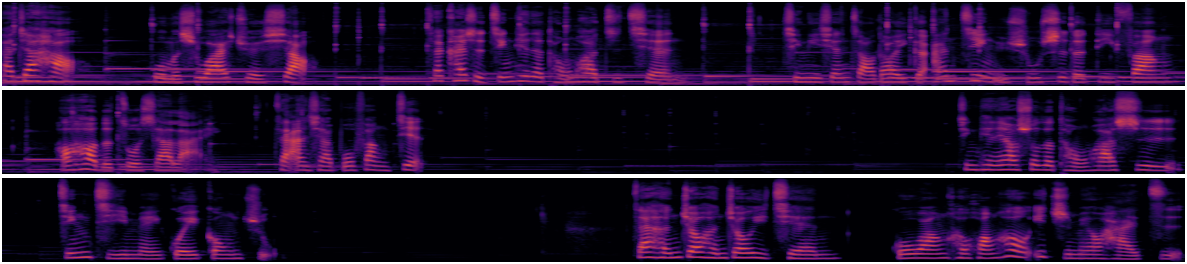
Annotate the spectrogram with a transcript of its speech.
大家好，我们是 Y 学校。在开始今天的童话之前，请你先找到一个安静与舒适的地方，好好的坐下来，再按下播放键。今天要说的童话是《荆棘玫瑰公主》。在很久很久以前，国王和皇后一直没有孩子，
